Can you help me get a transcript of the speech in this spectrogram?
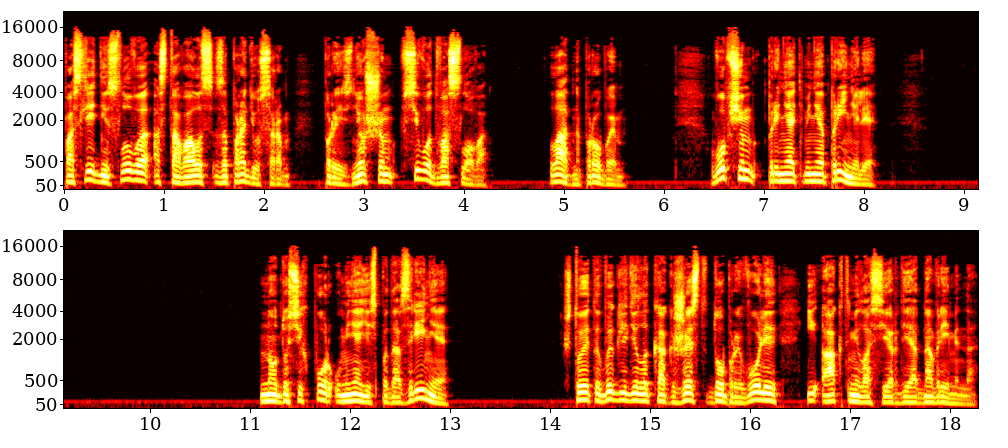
последнее слово оставалось за продюсером, произнесшим всего два слова. Ладно, пробуем. В общем, принять меня приняли. Но до сих пор у меня есть подозрение, что это выглядело как жест доброй воли и акт милосердия одновременно.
